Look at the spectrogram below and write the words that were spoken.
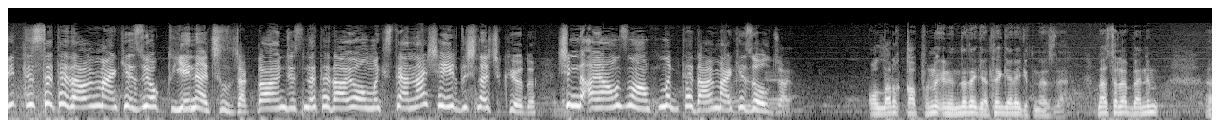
Bitlis'te tedavi merkezi yoktu, yeni açılacak. Daha öncesinde tedavi olmak isteyenler şehir dışına çıkıyordu. Şimdi ayağımızın altında bir tedavi merkezi olacak. Onların kapının önünde de gelten gene gitmezler. Mesela benim e,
